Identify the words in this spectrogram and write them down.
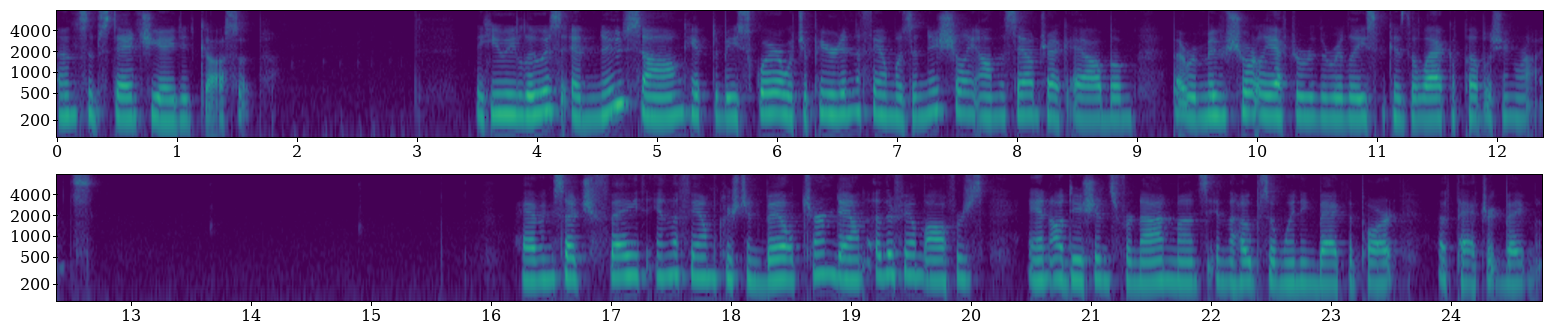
unsubstantiated gossip. The Huey Lewis and new song, Hip to Be Square, which appeared in the film, was initially on the soundtrack album but removed shortly after the release because of the lack of publishing rights. Having such faith in the film, Christian Bale turned down other film offers and auditions for nine months in the hopes of winning back the part of Patrick Bateman.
